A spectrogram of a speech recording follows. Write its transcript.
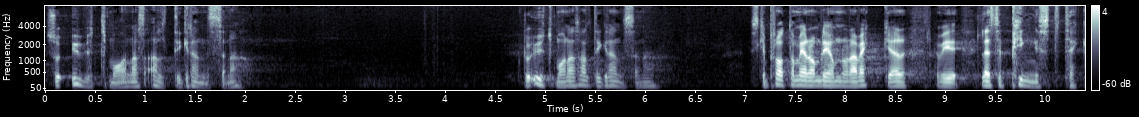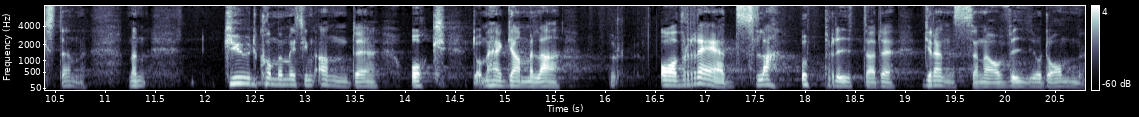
så utmanas alltid gränserna. Då utmanas alltid gränserna. Vi ska prata mer om det om några veckor när vi läser pingsttexten. Men Gud kommer med sin ande och de här gamla av rädsla uppritade gränserna av vi och dem,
